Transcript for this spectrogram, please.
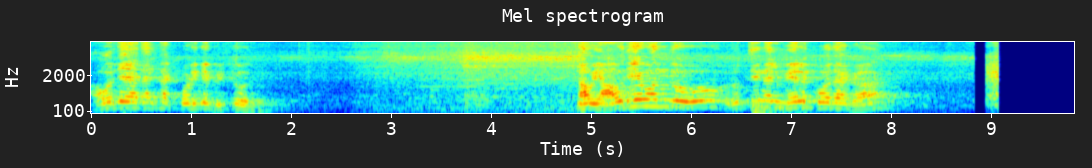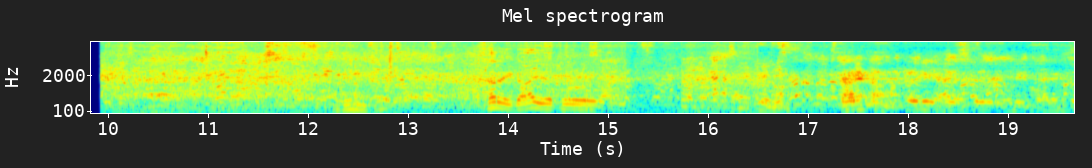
ಅವರದೇ ಆದಂತ ಕೊಡುಗೆ ಬಿಟ್ಟು ಹೋದ್ರು. ನಾವು ಯಾವುದೇ ಒಂದು ವೃತ್ತಿನಲ್ಲಿ ಮೇಲಕ್ಕೆ ಹೋದಾಗ ಸರ್, ಈಗ ಇವತ್ತು ಟ್ಯಾಲೆಂಟ್ ಆ ಮಕ್ಕಳಿಗೆ ಯಾವ ಸ್ಕೂಲಲ್ಲಿ ಏನೇನು ಟ್ಯಾಲೆಂಟ್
